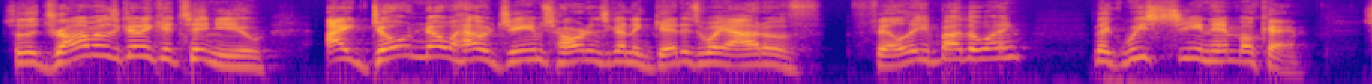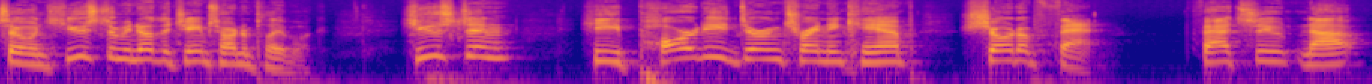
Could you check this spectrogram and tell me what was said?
So the drama is going to continue. I don't know how James Harden's going to get his way out of Philly, by the way. Like we've seen him. Okay. So in Houston, we know the James Harden playbook. Houston, he partied during training camp, showed up fat. Fat suit, not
